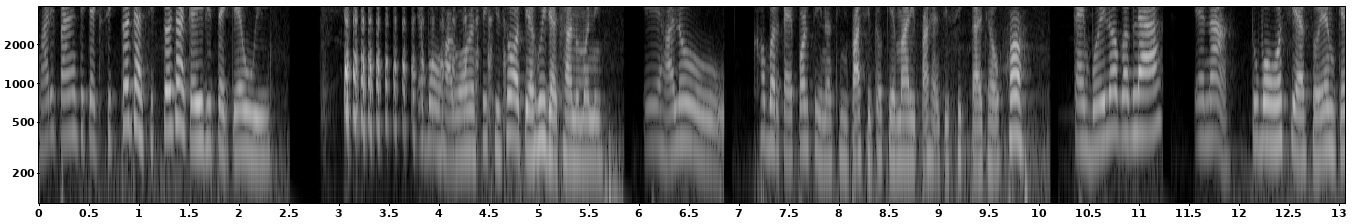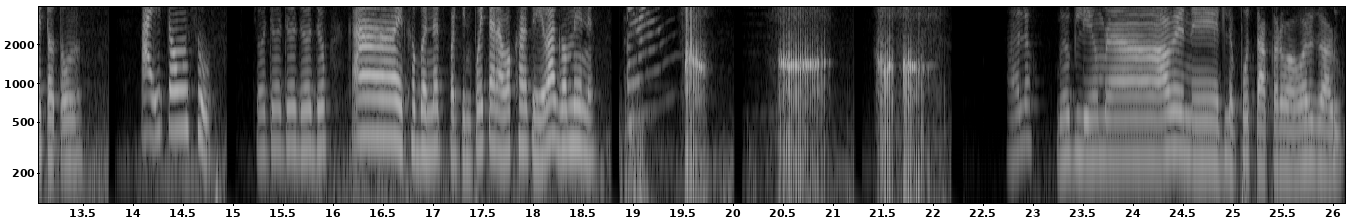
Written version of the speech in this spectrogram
મારી પાસેથી કંઈક શીખતો જા શીખતો જા કઈ રીતે કેવું ઈ. એ બહુ હારું, હવે શીખી સો અત્યારે હુઈ જા છાનું મની. એ, હાલો. ખબર કાંઈ પડતી નથી પાછી તો કે મારી પાસેથી શીખતા જાવ, હા. કાંઈ બોલ્યો ગગલા એ ના, તું બહુ હોશિયાર છો, એમ કહેતો તો હું. હા, ઈ તો હું શું? જો જો જો જો જો. કાંઈ ખબર નથી પડતી પોતાના વખાણ તો એવા ગમે ને હાલો ગગલી હમણાં આવે ને એટલે પોતા કરવા વરગાડું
